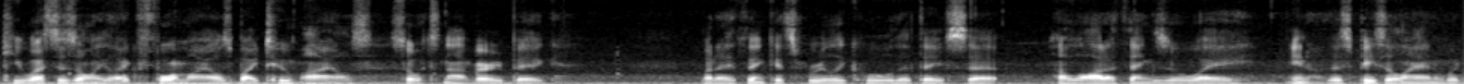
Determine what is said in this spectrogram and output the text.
Key West is only like four miles by two miles, so it's not very big. But I think it's really cool that they've set a lot of things away. You know, this piece of land would,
